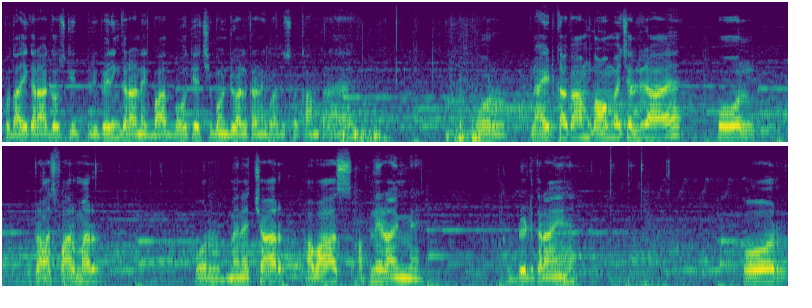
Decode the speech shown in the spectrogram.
खुदाई करा के उसकी रिपेयरिंग कराने के बाद बहुत ही अच्छी बाउंड्री वाल कराने के बाद उसका काम कराया है। और लाइट का काम गाँव में चल रहा है पोल ट्रांसफार्मर और मैंने चार आवास अपने टाइम में कंप्लीट कराए हैं। और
